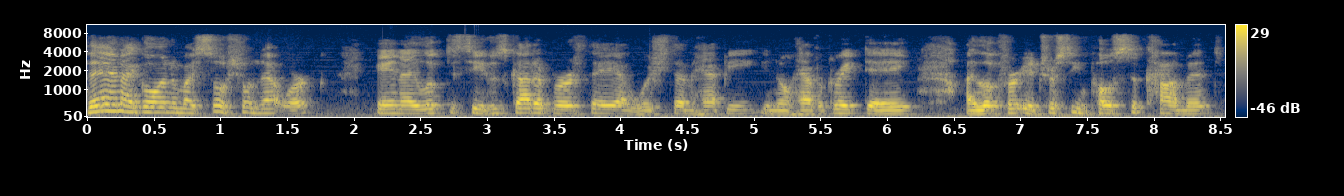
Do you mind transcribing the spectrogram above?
Then I go into my social network and I look to see who's got a birthday. I wish them happy, you know, have a great day. I look for interesting posts to comment,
